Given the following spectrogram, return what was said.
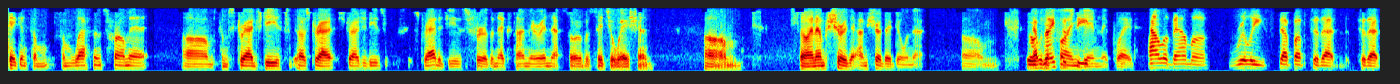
taken some some lessons from it, um, some strategies uh, stra- strategies strategies for the next time they're in that sort of a situation. Um, so, and I'm sure that I'm sure they're doing that. Um, that was was nice a fine game they played. Alabama really step up to that to that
